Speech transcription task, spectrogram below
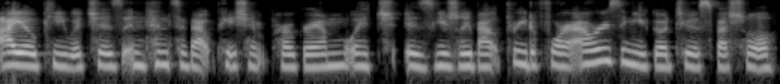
IOP, which is intensive outpatient program, which is usually about three to four hours, and you go to a special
